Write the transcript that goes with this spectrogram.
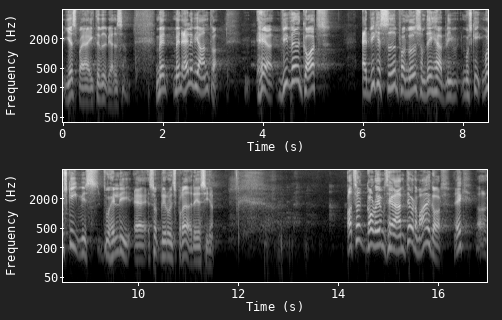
Jesper er ikke, det ved vi alle sammen. Men, men alle vi andre her, vi ved godt, at vi kan sidde på en møde som det her, blive, måske, måske hvis du er heldig, så bliver du inspireret af det, jeg siger. Og så går du hjem og tænker, ah, at det var da meget godt, ikke? Og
